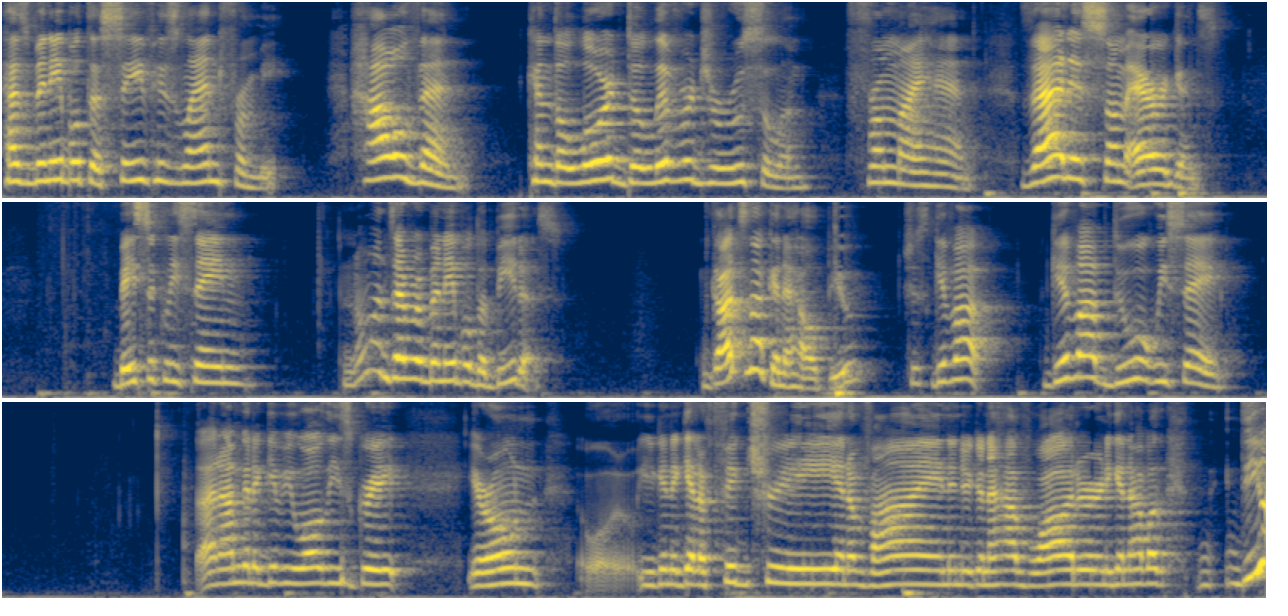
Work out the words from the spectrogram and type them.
has been able to save his land from me? How then can the Lord deliver Jerusalem from my hand? That is some arrogance. Basically saying, no one's ever been able to beat us. God's not going to help you. Just give up. Give up. Do what we say. And I'm going to give you all these great, your own, you're going to get a fig tree and a vine and you're going to have water and you're going to have a. Do you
